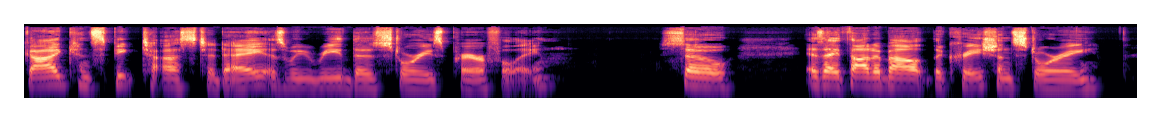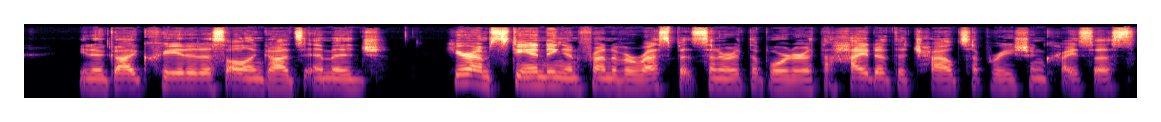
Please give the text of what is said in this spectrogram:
God can speak to us today as we read those stories prayerfully. So as I thought about the creation story, you know, God created us all in God's image. Here I'm standing in front of a respite center at the border at the height of the child separation crisis.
